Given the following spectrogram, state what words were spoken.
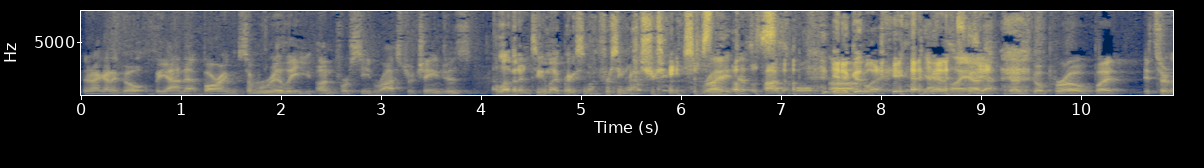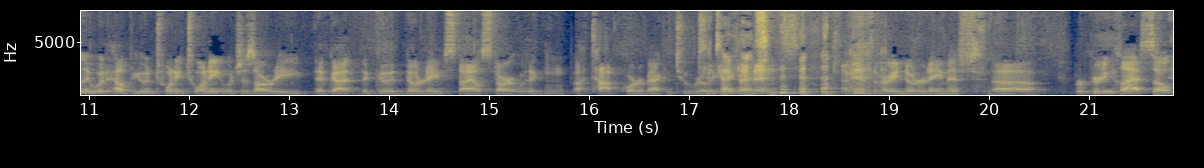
they're not gonna go beyond that, barring some really unforeseen roster changes. 11 and 2 might bring some unforeseen roster changes. Right, though, that's so- possible. in a Um, good way. Yeah, oh, yeah. yeah. guys go pro, but it certainly would help you in 2020, which is already they've got the good Notre Dame style start with a, a top quarterback and two really Two good tight tight ends. I mean, that's a very Notre Dame-ish uh, recruiting class. So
